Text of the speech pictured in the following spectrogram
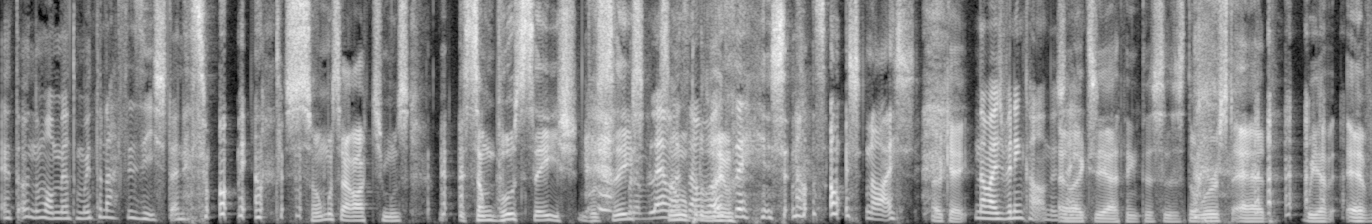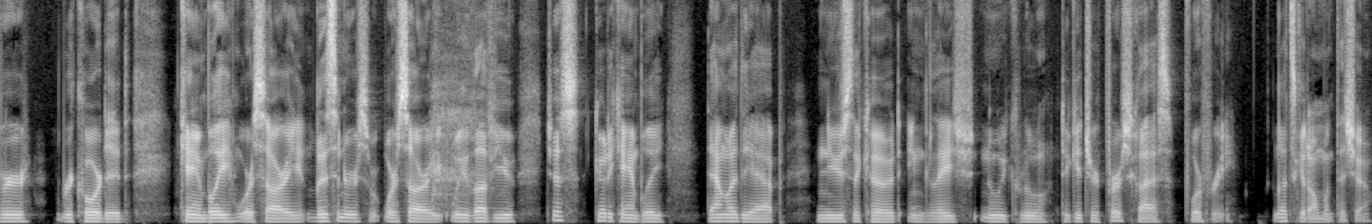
Eu tô num momento muito narcisista nesse momento. Somos ótimos. São vocês. O Vocês problema são o problema. vocês, não somos nós. Okay. Não, mas brincando, gente. Alexia, I think this is the worst ad we have ever recorded. Cambly, we're sorry. Listeners, we're sorry. We love you. Just go to Cambly, download the app, and use the code English no Cru to get your first class for free. Let's get on with the show.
